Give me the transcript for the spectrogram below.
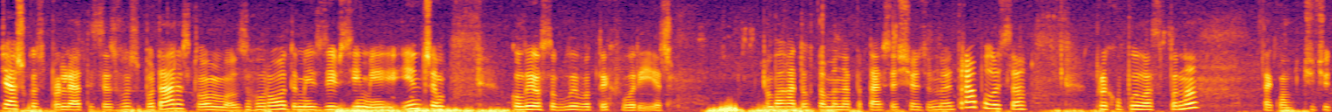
Тяжко справлятися з господарством, з городами, зі всім іншим, коли особливо ти хворієш. Багато хто мене питався, що зі мною трапилося. Прихопила спина, Так вам чуть-чуть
